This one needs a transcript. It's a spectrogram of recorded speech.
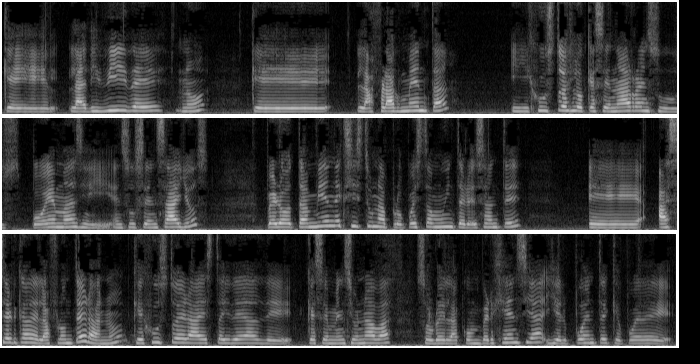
que la divide, ¿no? Que la fragmenta y justo es lo que se narra en sus poemas y en sus ensayos, pero también existe una propuesta muy interesante eh, acerca de la frontera, ¿no? Que justo era esta idea de que se mencionaba sobre la convergencia y el puente que puede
